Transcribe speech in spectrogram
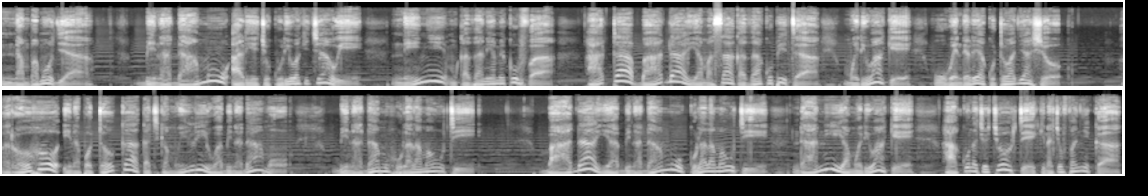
Namba moja. Binadamu aliyechukuliwa kichawi. Ninyi mkadhani amekufa. Hata baada ya masaa kadhaa kupita, mwili wake huendelea kutoa jasho. Roho inapotoka katika mwili wa binadamu, binadamu hulala mauti. Baada ya binadamu kulala mauti, ndani ya mwili wake hakuna chochote kinachofanyika,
